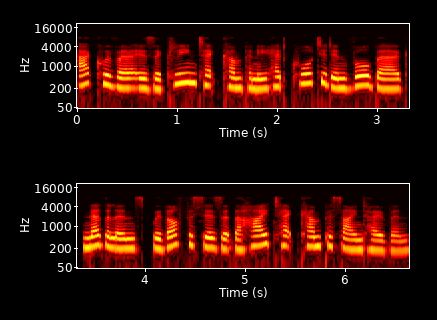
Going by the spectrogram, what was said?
Aquaver is a cleantech company headquartered in Voorburg, Netherlands, with offices at the high-tech campus Eindhoven.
